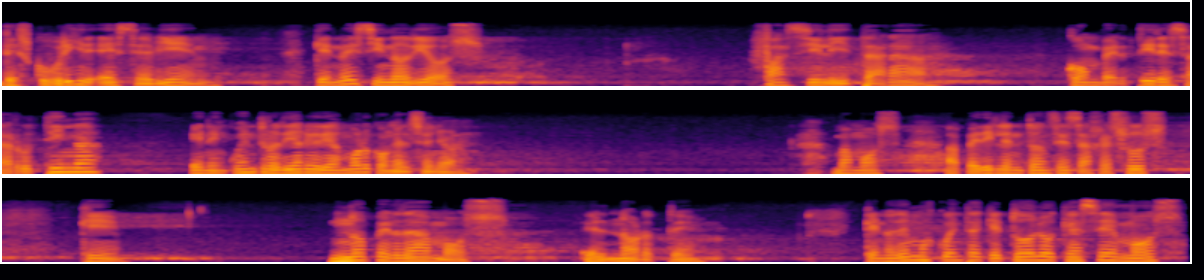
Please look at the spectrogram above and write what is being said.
Descubrir ese bien, que no es sino Dios, facilitará convertir esa rutina en encuentro diario de amor con el Señor. Vamos a pedirle entonces a Jesús que no perdamos el norte, que nos demos cuenta que todo lo que hacemos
